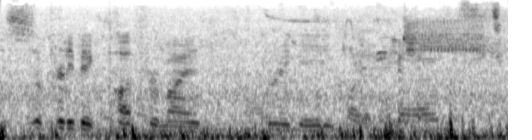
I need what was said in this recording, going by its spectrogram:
This is a pretty big putt for my 380 putt.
